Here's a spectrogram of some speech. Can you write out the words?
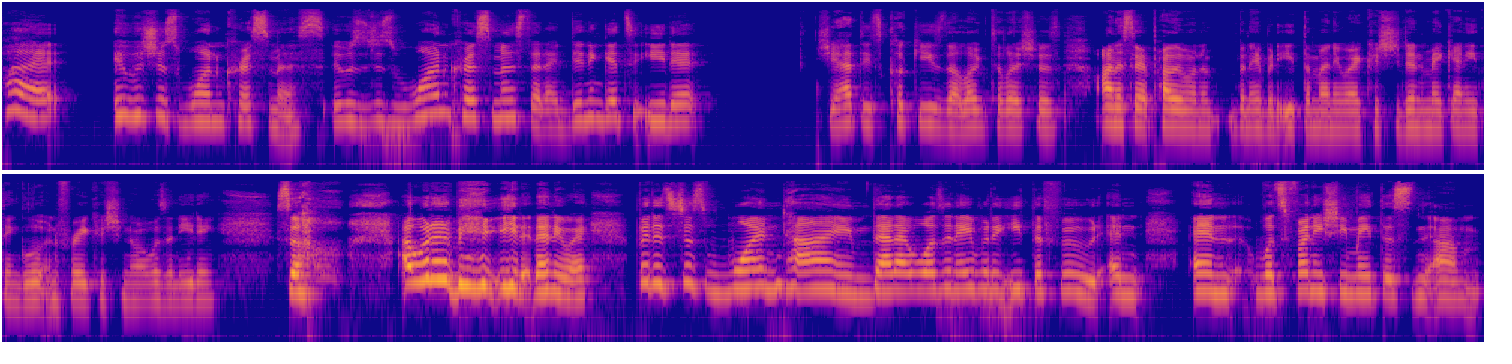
But it was just one Christmas. It was just one Christmas that I didn't get to eat it. She had these cookies that looked delicious. Honestly, I probably wouldn't have been able to eat them anyway because she didn't make anything gluten free because she knew I wasn't eating. So I wouldn't be eat it anyway. But it's just one time that I wasn't able to eat the food. And and what's funny, she made this um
